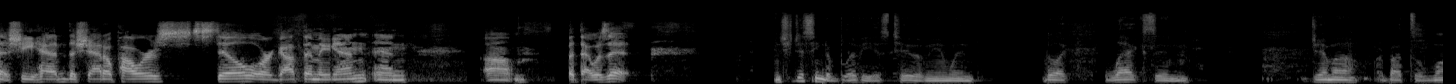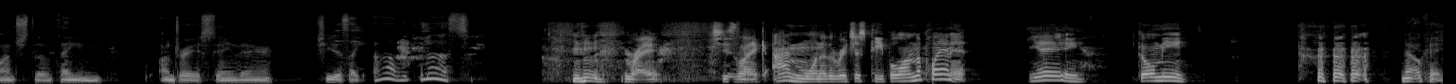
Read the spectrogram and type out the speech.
that she had the shadow powers still or got them again, and um, but that was it. And she just seemed oblivious too. I mean, when they're like Lex and Gemma are about to launch the thing, and Andrea's standing there, she just like, oh, look at us. right? She's like, I'm one of the richest people on the planet. Yay. Go me. Now, okay,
